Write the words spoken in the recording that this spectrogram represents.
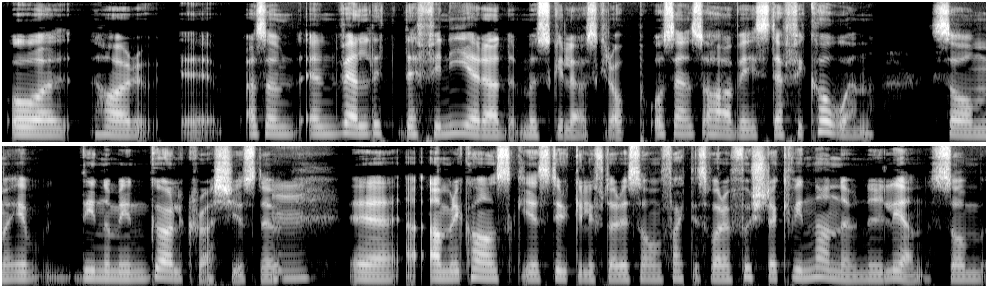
Och har eh, alltså en, en väldigt definierad muskulös kropp. Och sen så har vi Steffi Cohen som är din och min girl crush just nu. Eh, amerikansk styrkelyftare som faktiskt var den första kvinnan nu nyligen som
